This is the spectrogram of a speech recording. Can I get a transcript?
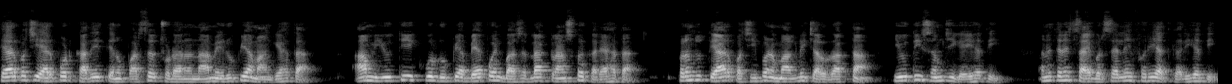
ત્યાર પછી એરપોર્ટ ખાતે તેનું પાર્સલ છોડવાના નામે રૂપિયા માંગ્યા હતા. આમ યુવતીએ કુલ રૂપિયા બે પોઈન્ટ બાસઠ લાખ ટ્રાન્સફર કર્યા હતા. પરંતુ ત્યાર પછી પણ માંગણી ચાલુ રાખતા યુવતી સમજી ગઈ હતી અને તેને સાયબર સેલને ફરિયાદ કરી હતી.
